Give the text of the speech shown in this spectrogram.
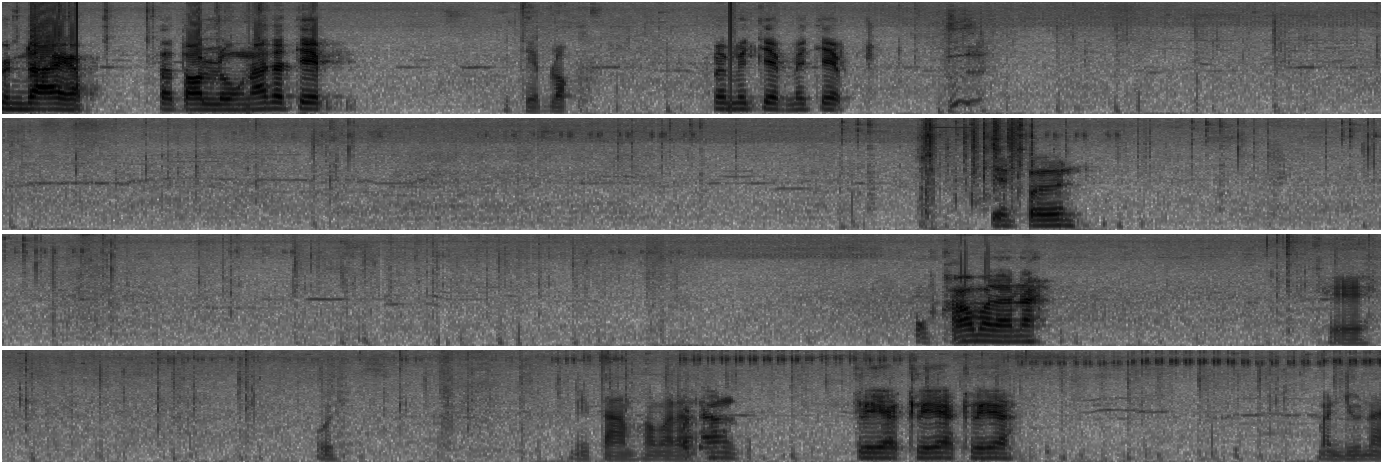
ึ้นได้ครับ แต่ตอนลงน่าจะเจ็บไม่เจ็บหรอกไม่ไม่เจ็บไม่เจ็บ เปลี่ยนปืนผมเข้ามาแล้วนะ โอเคอุ้ยนี่ตามเข้ามาก็แล้วนั่งเคลียร์เคลียร์เคลียร์มันอยู่ไหน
